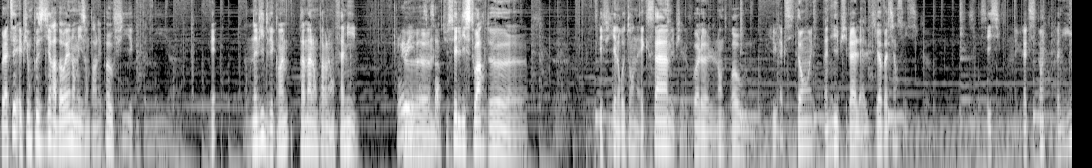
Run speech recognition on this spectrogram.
voilà et puis on peut se dire ah bah ouais non mais ils en parlaient pas aux filles et compagnie mais mon avis, il devait quand même pas mal en parler en famille. Oui, oui, bah, c'est ça. Tu sais, l'histoire de. Euh, les filles, elles retournent avec Sam, et puis elles voient l'endroit où il y a eu l'accident et compagnie. Et puis là, elle, dit Ah bah tiens, c'est ici que. C'est ici qu'on a eu l'accident et compagnie.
